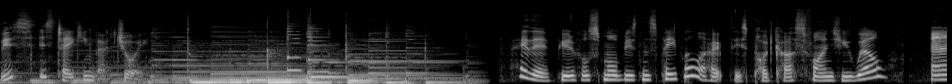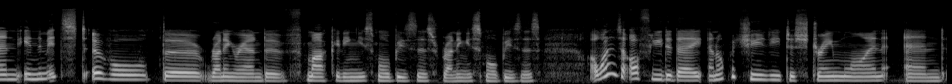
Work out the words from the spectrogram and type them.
This is Taking Back Joy. Hey there, beautiful small business people. I hope this podcast finds you well. And in the midst of all the running around of marketing your small business, running your small business, I wanted to offer you today an opportunity to streamline and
